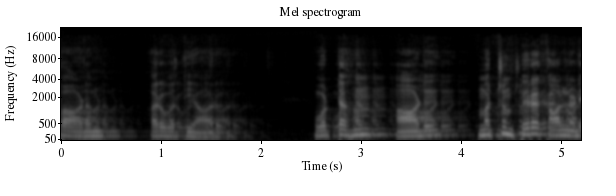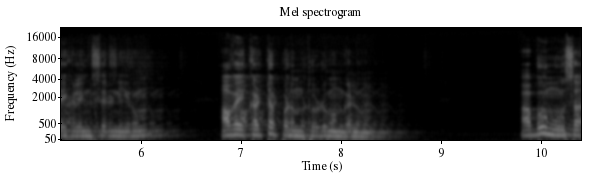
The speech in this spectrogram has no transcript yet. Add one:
பாடம் அறுபத்தி ஆறு. ஒட்டகம் ஆடு மற்றும் பிற கால்நடைகளின் சிறுநீரும் அவை கட்டப்படும் தொழுவங்களும். அபு மூசா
